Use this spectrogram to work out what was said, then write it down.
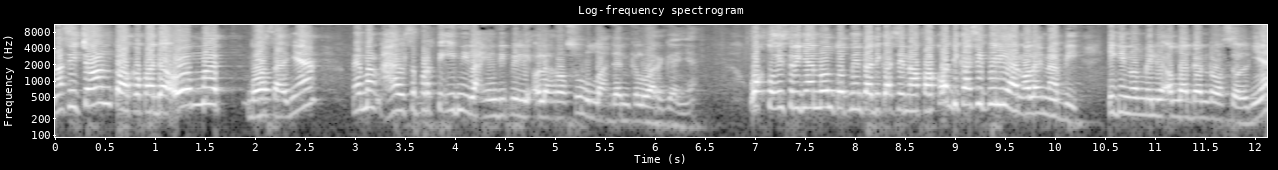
Ngasih contoh kepada umat bahwasanya memang hal seperti inilah yang dipilih oleh Rasulullah dan keluarganya. Waktu istrinya nuntut minta dikasih nafkah, dikasih pilihan oleh Nabi. Ingin memilih Allah dan Rasulnya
